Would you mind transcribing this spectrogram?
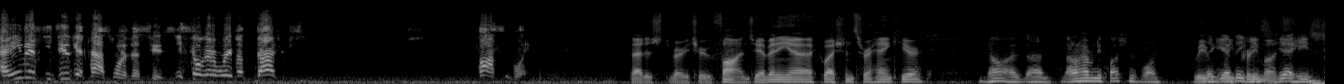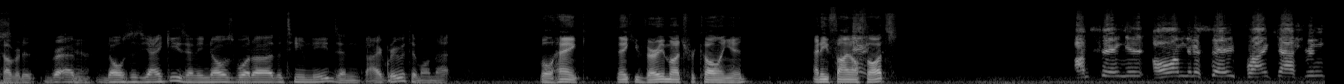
And even if you do get past one of those twos, you still got to worry about the Dodgers. Possibly. That is very true. Fonz, do you have any uh, questions for Hank here? No, I, I, I don't have any questions for him. We, I think- I we pretty he's- much yeah, he's covered it. Uh, Yeah. Knows his Yankees and he knows what uh, the team needs, and I agree with him on that. Well, Hank, thank you very much for calling in. Any final Hey. thoughts? I'm saying it. All I'm going to say, Brian Cashman,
